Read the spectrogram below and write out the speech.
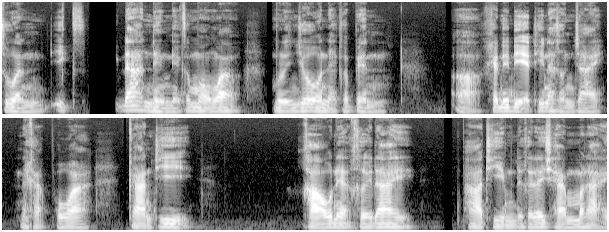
ส่วนอีกอีกด้านหนึ่งเนี่ยก็มองว่ามูรินโญ่เนี่ยก็เป็น candidate ที่น่าสนใจนะครับ เพราะว่าการที่เขาเนี่ยเคยได้พาทีมเคยได้แชมป์มาหลาย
